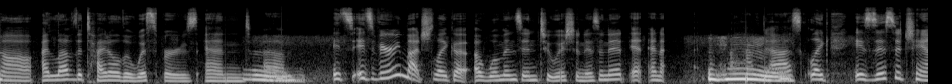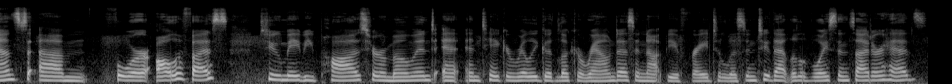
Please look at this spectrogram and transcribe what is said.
Oh, I love the title, The Whispers, and Hmm. um, it's it's very much like a, a woman's intuition, isn't it? And, and Mm-hmm. I have to ask, like, is this a chance um, for all of us to maybe pause for a moment and, and take a really good look around us and not be afraid to listen to that little voice inside our heads?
